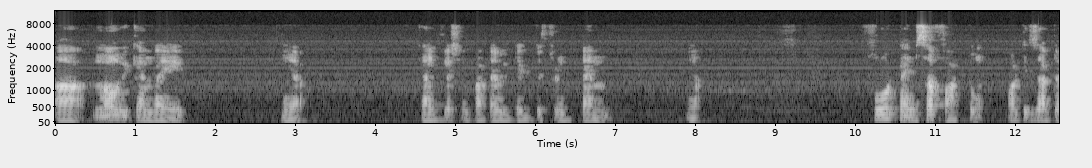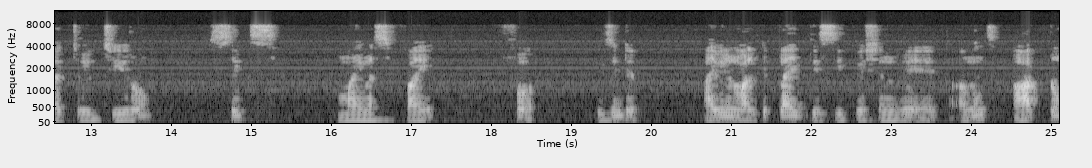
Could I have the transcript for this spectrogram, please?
uh, now we can write. Here calculation part I will take different pen. Yeah. 4 times of R2 what is R2 actually? 0 6 minus 5 4 isn't it? I will multiply this equation with uh, means R2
